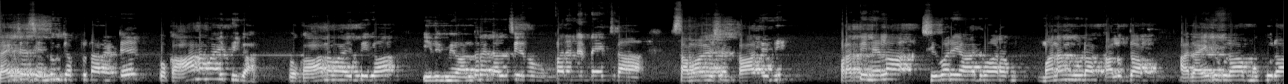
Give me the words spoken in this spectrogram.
దయచేసి ఎందుకు చెప్తున్నానంటే ఒక ఆనవాయితీగా ఒక ఆనవాయితీగా ఇది మేమందరం కలిసి ఏదో ఒక్కని నిర్ణయించిన సమావేశం కాదు ఇది. ప్రతి నెల చివరి ఆదివారం మనం కూడా కలుద్దాం. అది ఐదుగురా ముగ్గురా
